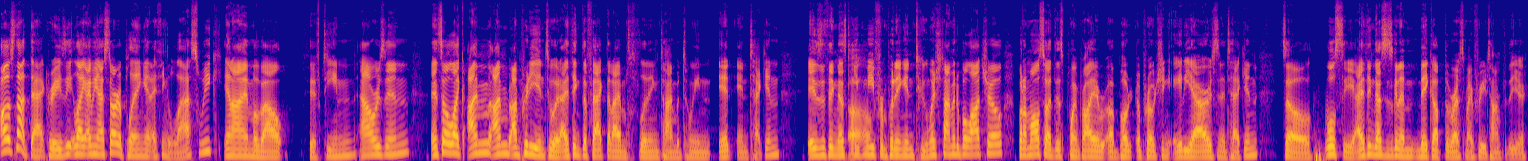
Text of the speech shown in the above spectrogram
Oh, it's not that crazy. Like, I mean, I started playing it I think last week, and I'm about 15 hours in, and so like I'm I'm I'm pretty into it. I think the fact that I'm splitting time between it and Tekken is the thing that's keeping Uh-oh. me from putting in too much time into Balatro. But I'm also at this point probably appro- approaching 80 hours in a Tekken, so we'll see. I think this is gonna make up the rest of my free time for the year.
